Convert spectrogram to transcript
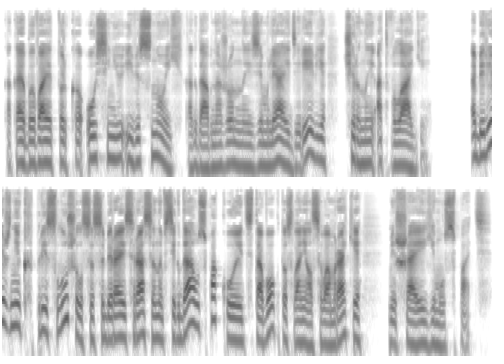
какая бывает только осенью и весной, когда обнаженная земля и деревья черны от влаги. Обережник прислушался, собираясь раз и навсегда успокоить того, кто слонялся во мраке, мешая ему спать.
